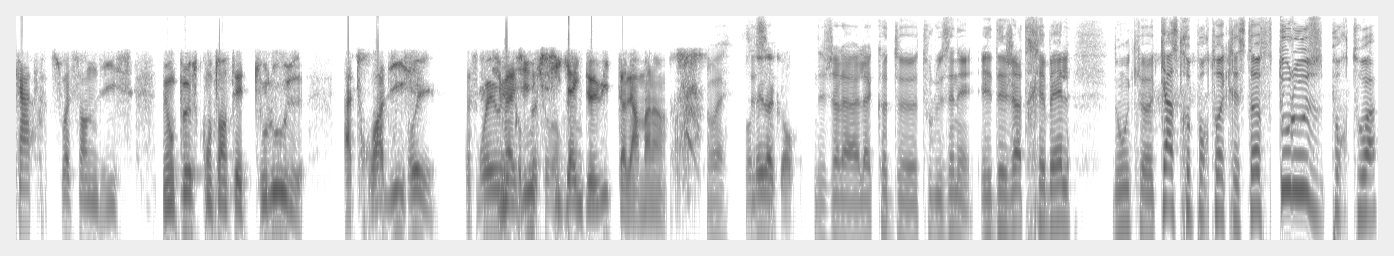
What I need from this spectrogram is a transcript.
4,70. Mais on peut se contenter de Toulouse à 3,10. Oui, Parce que Oui, t'imagines s'il gagne de 8, t'as l'air malin. Ouais, on est d'accord. Déjà la, la cote de toulousaine est, est déjà très belle. Donc euh, Castres pour toi Christophe, Toulouse pour toi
